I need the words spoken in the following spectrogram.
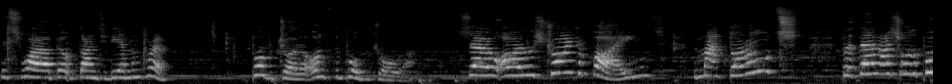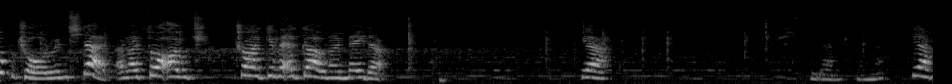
this is why I built Dan TDM and Grim. Paw Patroller, onto the Paw Patroller. So I was trying to find the McDonald's, but then I saw the Paw Patroller instead, and I thought I would try and give it a go, and I made it. Yeah. Yeah,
